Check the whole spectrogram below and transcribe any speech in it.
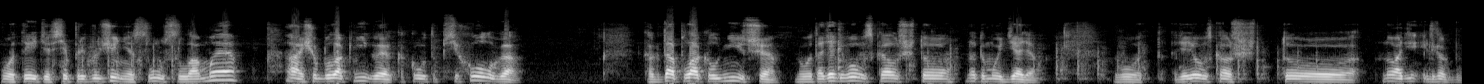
Вот эти все приключения с Лу Саламе. А, еще была книга какого-то психолога, когда плакал Ницше. Вот, а дядя Вова сказал, что... Ну, это мой дядя. Вот. Дядя Вова сказал, что... Ну, один, или как бы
